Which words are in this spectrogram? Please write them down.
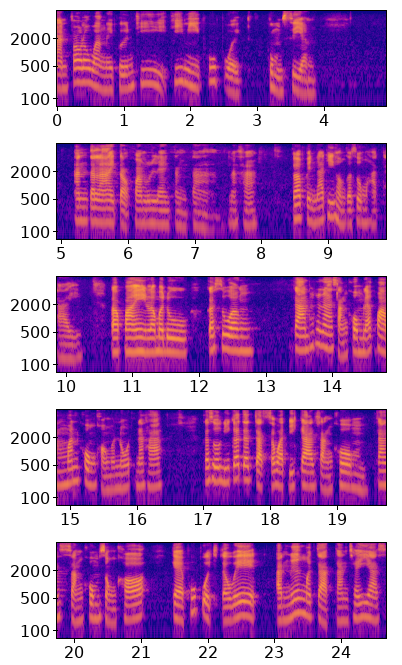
การเฝ้าระวังในพื้นที่ที่มีผู้ป่วยกลุ่มเสี่ยง อันตรายต่อความรุนแรงต่างๆนะคะ ก็เป็นหน้าที่ของกระทรวงมหาดไทย ต่อไปเรามาดูกระทรวงการพัฒนาสังคมและความมั่นคงของมนุษย์นะคะ กระทรวงนี้ก็จะจัดสวัสดิการสังคม การสังคมสงเคราะห์ แก่ผู้ป่วยจิตเวชอันเนื่องมาจากการใช้ยาเส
